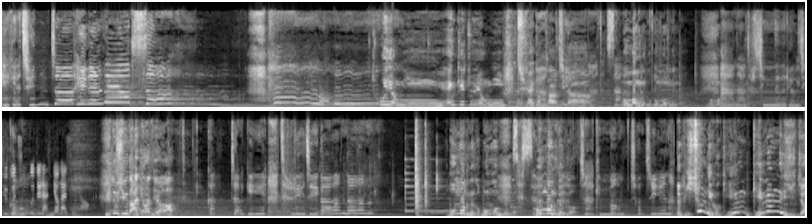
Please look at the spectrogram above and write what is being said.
이게 진짜 일리 없어 음, 초이 형님, 엔케 초이 형님, 식사시간 감사합니다. 못 먹는 거, 못 먹는 거. 못 먹는 거. 유튜브 친구들 안녕하세요. 유도 친구도 안녕하세요. 아, 갑자기 들리지가 않아 못 먹는 거, 못 먹는 거. 못 먹는 거. 갑자기 멈춰진 야, 미쳤네, 이거. 개, 개 맵네, 진짜.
